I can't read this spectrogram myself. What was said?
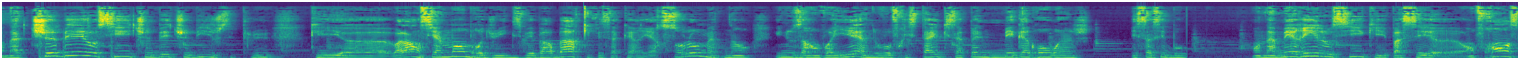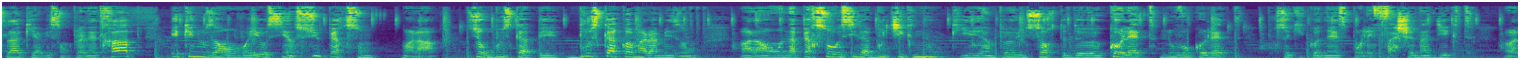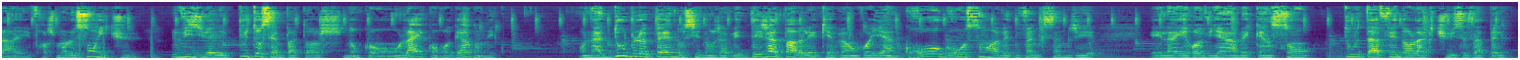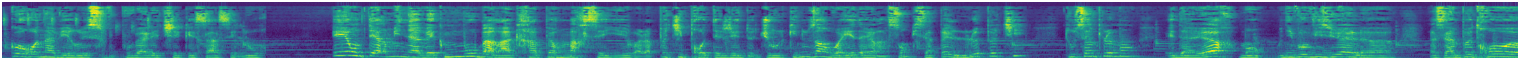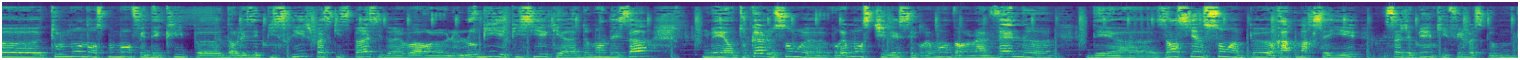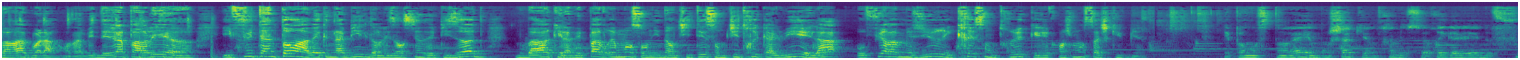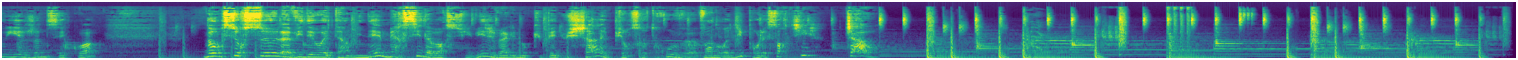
On a Chubby aussi, Chubby, Chubby, je sais plus, qui, euh, voilà, ancien membre du XB Barbare, qui fait sa carrière solo maintenant. Il nous a envoyé un nouveau freestyle qui s'appelle Mega Gros Winge. Et ça, c'est beau. On a Meryl aussi, qui est passé euh, en France, là, qui avait son Planète Rap, et qui nous a envoyé aussi un super son, voilà, sur Bouscapé, Bousca comme à la maison. Voilà, on aperçoit aussi la boutique Nous, qui est un peu une sorte de Colette, nouveau Colette, ceux qui connaissent, pour les fashion addicts. Voilà, et franchement, le son il tue. Le visuel est plutôt sympatoche. Donc on, on like, on regarde, on écoute. On a Double Peine aussi, dont j'avais déjà parlé, qui avait envoyé un gros gros son avec 25G. Et là, il revient avec un son tout à fait dans l'actu. Ça s'appelle Coronavirus. Vous pouvez aller checker ça, c'est lourd. Et on termine avec Moubarak, rappeur marseillais, voilà, petit protégé de Jules, qui nous a envoyé d'ailleurs un son qui s'appelle Le Petit, tout simplement. Et d'ailleurs, bon, au niveau visuel, euh, c'est un peu trop. Euh, tout le monde en ce moment fait des clips euh, dans les épiceries. Je sais pas ce qui se passe. Il doit y avoir euh, le lobby épicier qui a demandé ça. Mais en tout cas, le son vraiment stylé. C'est vraiment dans la veine des anciens sons un peu rap marseillais. Et ça, j'ai bien kiffé parce que Moubarak, voilà, on avait déjà parlé. il fut un temps avec Nabil dans les anciens épisodes. Moubarak, il avait pas vraiment son identité, son petit truc à lui. Et là, au fur et à mesure, il crée son truc. Et franchement, ça, je kiffe bien. Et pendant ce temps-là, il y a mon chat qui est en train de se régaler, de fouiller je ne sais quoi. Donc sur ce, la vidéo est terminée. Merci d'avoir suivi. Je vais aller m'occuper du chat et puis on se retrouve vendredi pour les sorties. Ciao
